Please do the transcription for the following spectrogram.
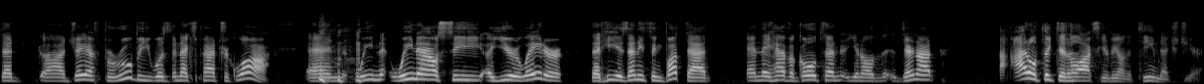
that uh, J.F. Berube was the next Patrick Roy, and we we now see a year later that he is anything but that, and they have a goaltender. You know, they're not. I don't think that Halak's going to be on the team next year.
